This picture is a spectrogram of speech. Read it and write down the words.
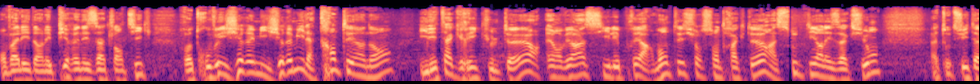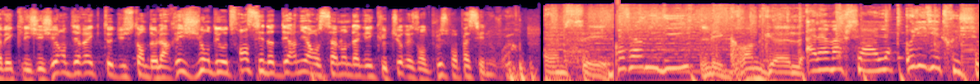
on va aller dans les Pyrénées-Atlantiques retrouver Jérémy. Jérémy, il a 31 ans. Il est agriculteur et on verra s'il est prêt à remonter sur son tracteur, à soutenir les actions. À tout de suite avec les GG en direct du stand de la région des Hauts-de-France. C'est notre dernière au salon de l'agriculture. Raison de plus pour passer nous voir. RMC, 9h midi, les grandes gueules. Alain Marchal, Olivier Truchot.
